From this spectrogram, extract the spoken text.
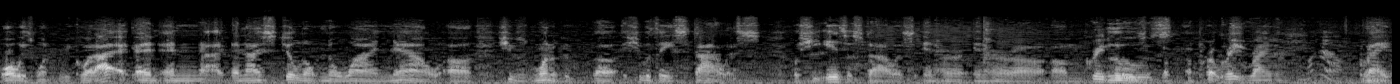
always wanted to record. I and and I, and I still don't know why now. Uh, she was one of the. Uh, she was a stylist. Well, she is a stylist in her in her uh, um, Great blues, blues. approach. Great writer. Wow. right?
